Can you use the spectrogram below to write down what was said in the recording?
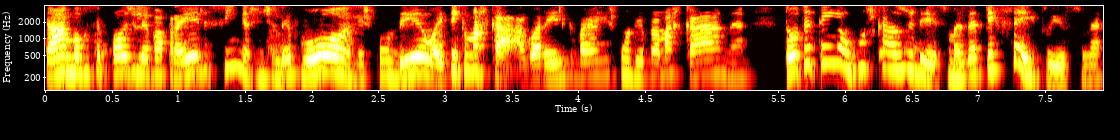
Ah, mas você pode levar para ele? Sim, a gente levou, respondeu, aí tem que marcar. Agora é ele que vai responder para marcar, né? Então você tem alguns casos desses, mas é perfeito isso, né?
